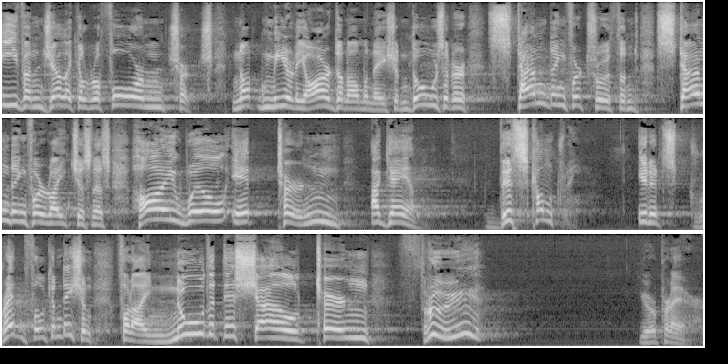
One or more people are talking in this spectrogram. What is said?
evangelical reformed church, not merely our denomination, those that are standing for truth and standing for righteousness, how will it turn again? This country in its dreadful condition, for I know that this shall turn through your prayer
